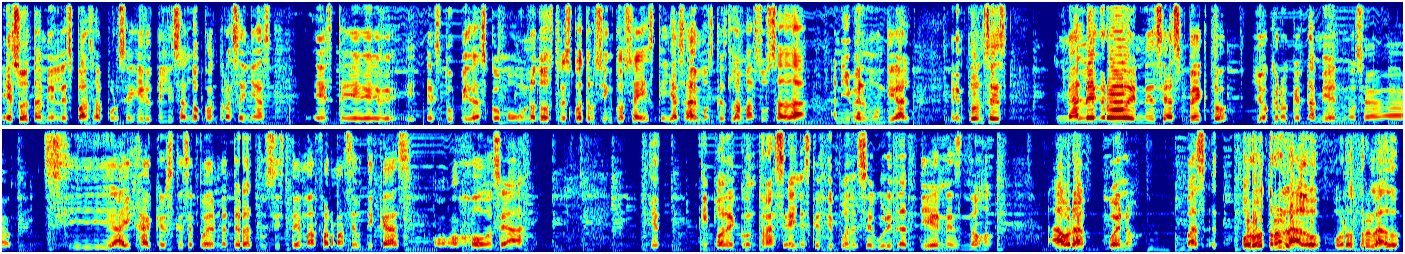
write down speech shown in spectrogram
Eso también les pasa por seguir utilizando contraseñas este, estúpidas como 1, 2, 3, 4, 5, 6, que ya sabemos que es la más usada a nivel mundial. Entonces, me alegro en ese aspecto. Yo creo que también, o sea, si hay hackers que se pueden meter a tu sistema farmacéuticas, ojo, o sea, ¿qué tipo de contraseñas, qué tipo de seguridad tienes, no? Ahora, bueno, por otro lado, por otro lado,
